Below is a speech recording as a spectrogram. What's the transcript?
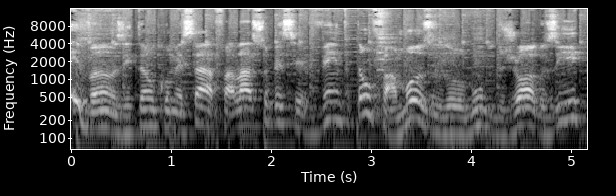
E vamos então começar a falar sobre esse evento tão famoso do mundo dos jogos e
